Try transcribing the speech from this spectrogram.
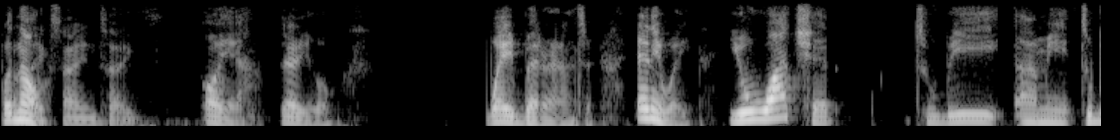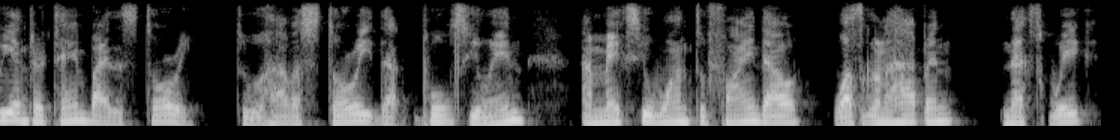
but no, Alexa oh yeah, there you go. Way better answer. Anyway, you watch it to be, I mean, to be entertained by the story, to have a story that pulls you in and makes you want to find out what's gonna happen next week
